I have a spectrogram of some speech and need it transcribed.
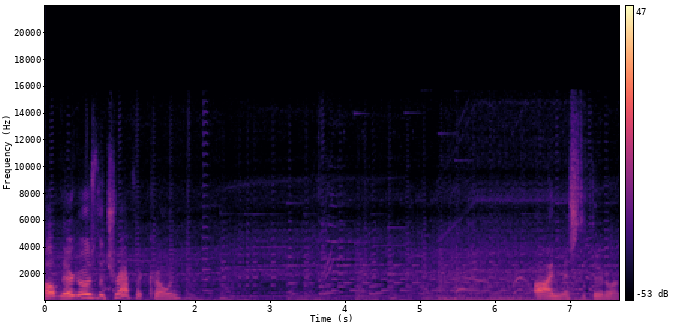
Oh, there goes the traffic cone. Oh, I missed the third one.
